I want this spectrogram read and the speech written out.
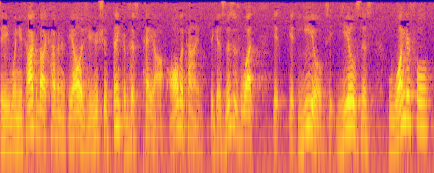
see, when you talk about covenant theology, you should think of this payoff all the time because this is what it, it yields. It yields this wonderful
